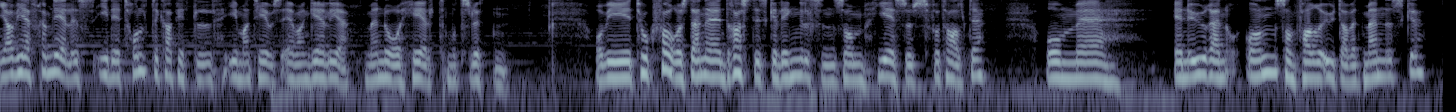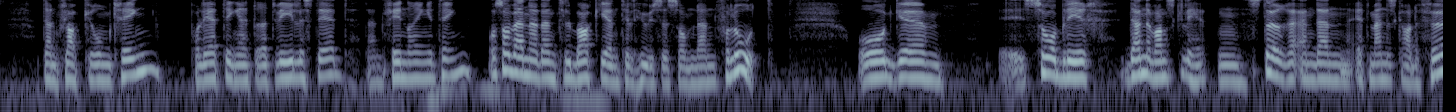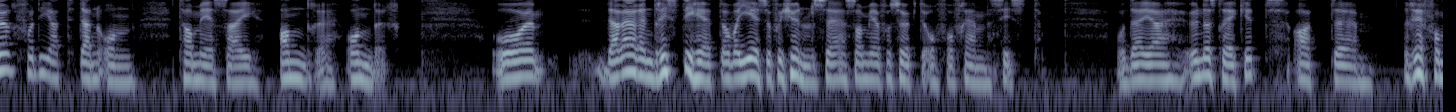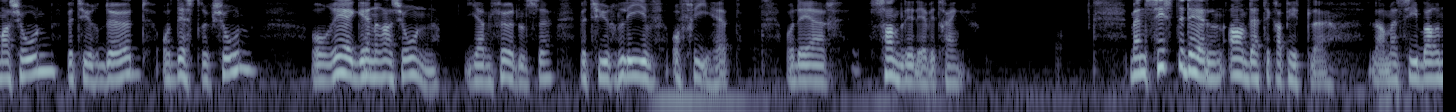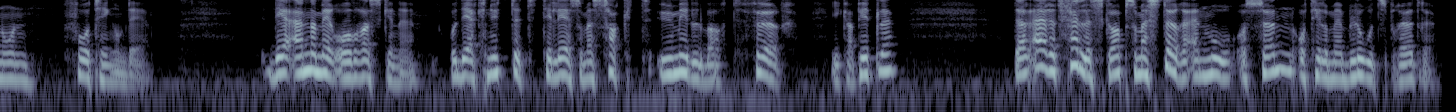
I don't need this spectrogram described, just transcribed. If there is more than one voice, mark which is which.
Speaker 1: Ja, vi er fremdeles i det tolvte kapittel i Matteus evangeliet, men nå helt mot slutten. Og vi tok for oss denne drastiske lignelsen som Jesus fortalte, om eh, en uren ånd som farer ut av et menneske. Den flakker omkring på leting etter et hvilested, den finner ingenting, og så vender den tilbake igjen til huset som den forlot. Og eh, så blir denne vanskeligheten større enn den et menneske hadde før, fordi at denne ånd tar med seg andre ånder. Og der er en dristighet over Jesu forkynnelse som jeg forsøkte å få frem sist. Og det jeg understreket at eh, reformasjon betyr død og destruksjon, og regenerasjon, gjenfødelse, betyr liv og frihet. Og det er sannelig det vi trenger. Men siste delen av dette kapitlet, la meg si bare noen få ting om det. Det er enda mer overraskende, og det er knyttet til det som er sagt umiddelbart før i kapitlet. Der er et fellesskap som er større enn mor og sønn, og til og med blodsbrødre.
